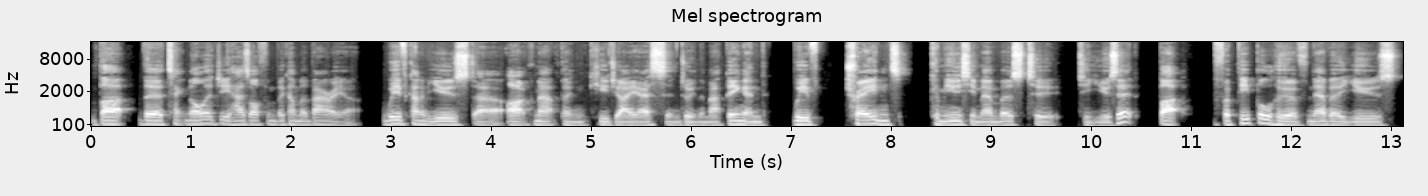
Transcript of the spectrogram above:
But the technology has often become a barrier. We've kind of used uh, ArcMap and QGIS in doing the mapping, and we've trained community members to, to use it. But for people who have never used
